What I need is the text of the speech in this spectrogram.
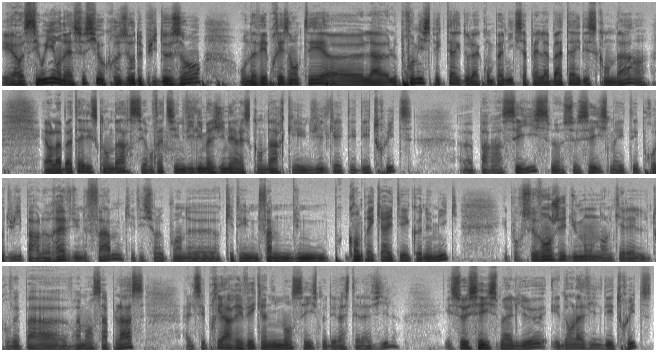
Et euh, c'est oui, on est associé au Creusot depuis deux ans. On avait présenté euh, le premier spectacle de la compagnie qui s'appelle La Bataille des Scandars. alors la Bataille des Scandars, c'est en fait c'est une ville imaginaire, Escandar, qui est une ville qui a été détruite euh, par un séisme. Ce séisme a été produit par le rêve d'une femme qui était sur le point de, qui était une femme d'une grande précarité économique. Et pour se venger du monde dans lequel elle ne trouvait pas vraiment sa place, elle s'est pris à rêver qu'un immense séisme dévastait la ville. Et ce séisme a lieu, et dans la ville détruite,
